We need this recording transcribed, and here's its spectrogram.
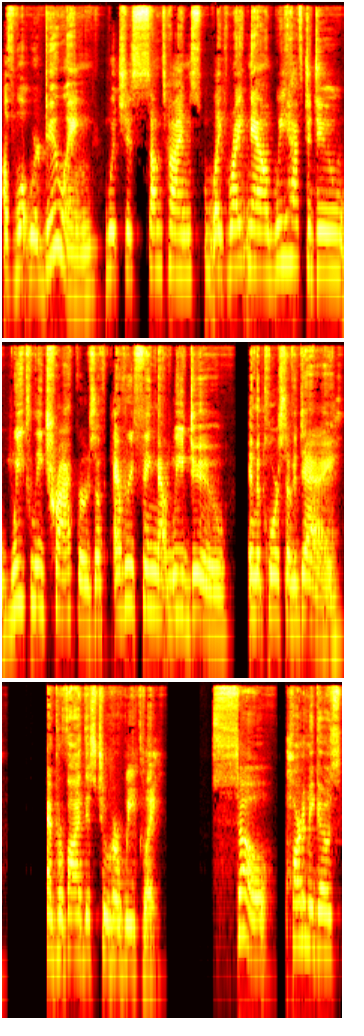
of what we're doing, which is sometimes like right now, we have to do weekly trackers of everything that we do in the course of a day and provide this to her weekly. So part of me goes,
